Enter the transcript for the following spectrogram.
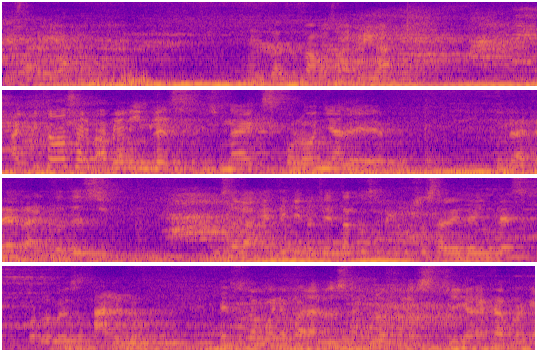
que es arriba. Entonces vamos arriba. Aquí todos hablan inglés. Es una ex colonia de Inglaterra. Entonces, usa la gente que no tiene tantos recursos sabe de inglés, por lo menos algo. Eso es lo bueno para los anglófonos llegar acá, porque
